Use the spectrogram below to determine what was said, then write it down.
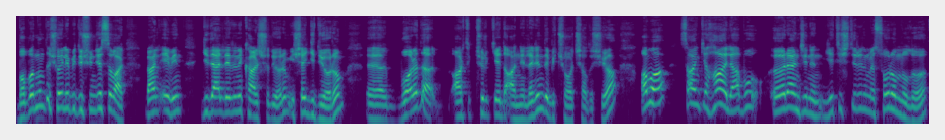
Babanın da şöyle bir düşüncesi var. Ben evin giderlerini karşılıyorum, işe gidiyorum. Ee, bu arada artık Türkiye'de annelerin de birçoğu çalışıyor. Ama sanki hala bu öğrencinin yetiştirilme sorumluluğu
